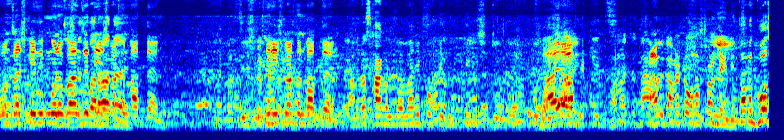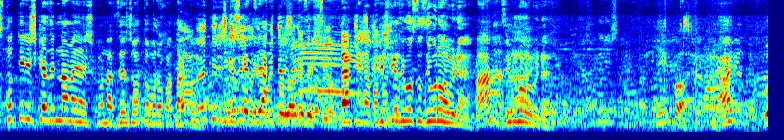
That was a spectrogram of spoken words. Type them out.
পঞ্চাশ কেজি মনে করেন যে তিরিশ পার্সেন্ট বাদ দেন তিরিশ পার্সেন্ট বাদ দেন আমরা ছাগল ব্যবহারে প্রতিদিন তিরিশ ভাই আপ- হচ্ছে দাম হবে, আমরা একটা অনুষ্ঠান লেলি তবে গোস্ত তিরিশ কেজির নামে আসব না যে যত বড় কথা। তিরিশ কেজি তিরিশ কেজি কত তিরিশ গোস্ত জীবনও হবে না। জীবনও হবে না। কি কয়? হ্যাঁ? ও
